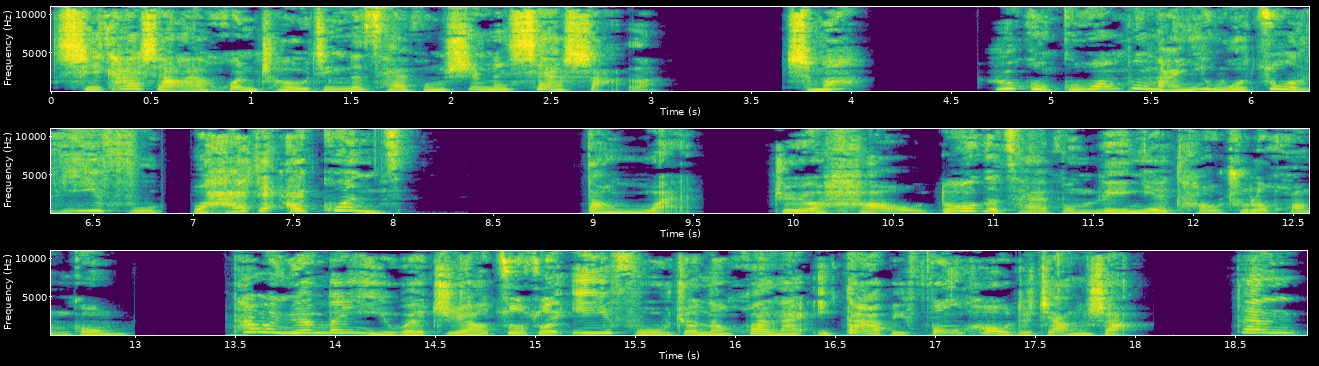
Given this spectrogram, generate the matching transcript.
其他想来混酬金的裁缝师们吓傻了：“什么？”如果国王不满意我做的衣服，我还得挨棍子。当晚就有好多个裁缝连夜逃出了皇宫。他们原本以为只要做做衣服就能换来一大笔丰厚的奖赏，但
